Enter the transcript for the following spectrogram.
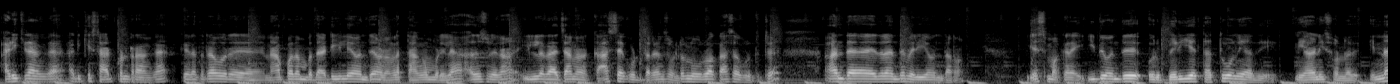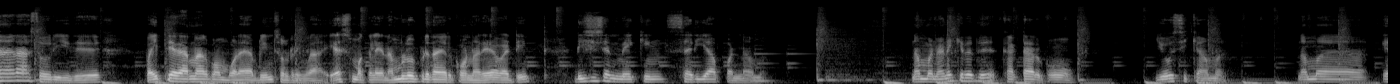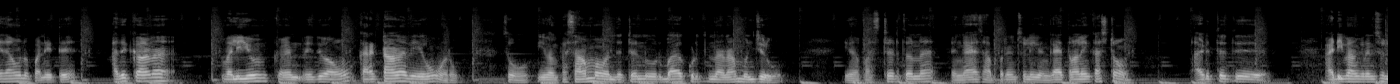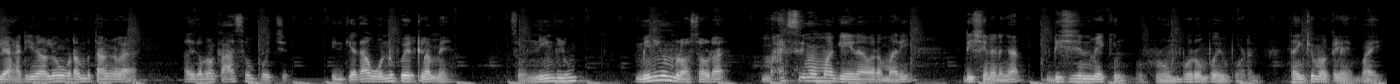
அடிக்கிறாங்க அடிக்க ஸ்டார்ட் பண்ணுறாங்க கிட்டத்தட்ட ஒரு நாற்பது ஐம்பது அடியிலே வந்து அவனால் தாங்க முடியல. அது சொல்லிடுறான் இல்லை ராஜா நான் காசே கொடுத்துறேன்னு சொல்லிட்டு நூறுரூவா காசை கொடுத்துட்டு அந்த இதுலேருந்து வெளியே வந்துடுறான். எஸ் மக்களே இது வந்து ஒரு பெரிய தத்துவ அது. ஞானி சொன்னது. என்னடா ஸ்டோரி இது? பைத்தியக்காரனாக இருப்பான் போல அப்படின்னு சொல்கிறீங்களா எஸ் மக்களே நம்மளும் இப்படி தான் இருக்கோம் நிறையா வாட்டி. டிசிஷன் மேக்கிங் சரியாக பண்ணாமல் நம்ம நினைக்கிறது கரெக்டாக இருக்கும். யோசிக்காமல் நம்ம ஏதாவது ஒன்று பண்ணிவிட்டு அதுக்கான வழியும் க இதுவாகவும் கரெக்டான வேவும் வரும். ஸோ இவன் பேசாமல் வந்துட்டு நூறுரூபா கொடுத்துருந்தானா முடிஞ்சிருவோம் இவன் ஃபஸ்ட் எடுத்தோன்னே வெங்காயம் சாப்பிட்றேன்னு சொல்லி வெங்காயத்தினாலையும் கஷ்டம். அடுத்தது அடி வாங்குறேன்னு சொல்லி அடினாலும் உடம்பு தாங்கலை. அதுக்கப்புறம் காசும் போச்சு. இதுக்கு ஏதாவது ஒன்று போயிருக்கலாமே. ஸோ நீங்களும் மினிமம் லாஸோட மேக்ஸிமமாக கெயின் ஆகிற மாதிரி டிசிஷன் எடுங்க. டிசிஷன் மேக்கிங் ரொம்ப ரொம்ப இம்பார்ட்டன்ட் தேங்க்யூ மக்களே. பாய்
